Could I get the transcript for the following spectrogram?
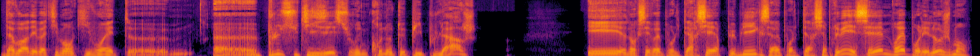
d'avoir des bâtiments qui vont être euh, euh, plus utilisés sur une chronotopie plus large. Et donc c'est vrai pour le tertiaire public, c'est vrai pour le tertiaire privé, et c'est même vrai pour les logements.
